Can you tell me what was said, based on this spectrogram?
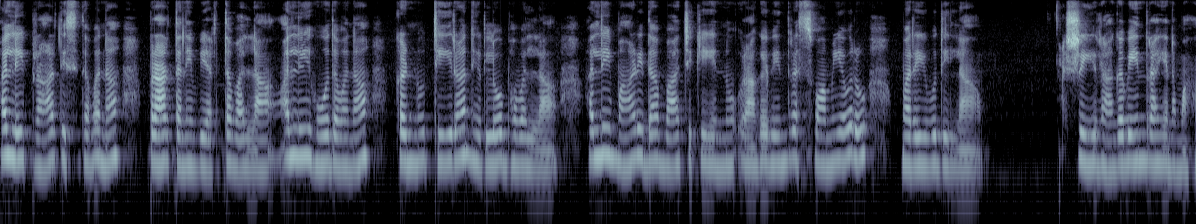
ಅಲ್ಲಿ ಪ್ರಾರ್ಥಿಸಿದವನ ಪ್ರಾರ್ಥನೆ ವ್ಯರ್ಥವಲ್ಲ. ಅಲ್ಲಿ ಹೋದವನ ಕಣ್ಣು ತೀರಾ ನಿರ್ಲೋಭವಲ್ಲ. ಅಲ್ಲಿ ಮಾಡಿದ ಬಾಚಿಕೆಯನ್ನು ರಾಘವೇಂದ್ರ ಸ್ವಾಮಿಯವರು ಮರೆಯುವುದಿಲ್ಲ. ಶ್ರೀ ರಾಘವೇಂದ್ರಾಯ ನಮಃ.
